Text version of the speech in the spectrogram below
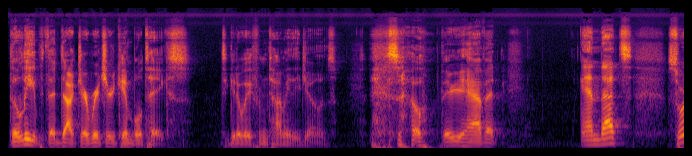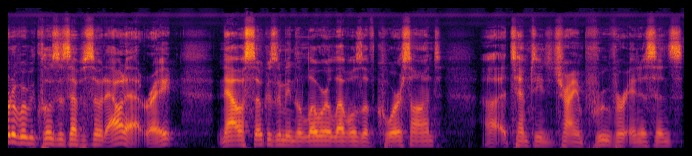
the leap that Dr. Richard Kimball takes to get away from Tommy Lee Jones. So there you have it. And that's sort of where we close this episode out at, right? Now Ahsoka's gonna be in the lower levels of Coruscant, uh, attempting to try and prove her innocence.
